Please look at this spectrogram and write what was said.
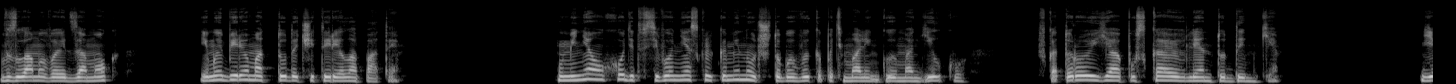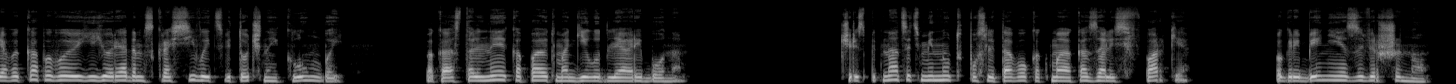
взламывает замок, и мы берем оттуда четыре лопаты. У меня уходит всего несколько минут, чтобы выкопать маленькую могилку, в которую я опускаю ленту дымки. Я выкапываю ее рядом с красивой цветочной клумбой — пока остальные копают могилу для Арибона. Через 15 минут после того, как мы оказались в парке, погребение завершено.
